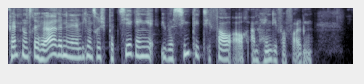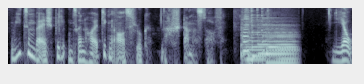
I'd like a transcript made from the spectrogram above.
könnten unsere Hörerinnen nämlich unsere Spaziergänge über Simply TV auch am Handy verfolgen wie zum Beispiel unseren heutigen Ausflug nach Stammersdorf. Jo.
